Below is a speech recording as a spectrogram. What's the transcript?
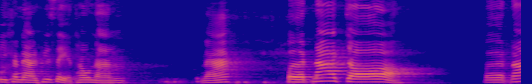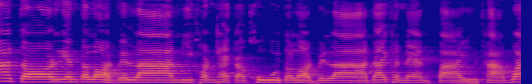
มีคะแนนพิเศษเท่านั้น นะ เปิดหน้าจอ เปิดหน้าจอเรียนตลอดเวลา มีคอนแทคกับครูตลอดเวลาได้คะแนนไป ถามว่า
